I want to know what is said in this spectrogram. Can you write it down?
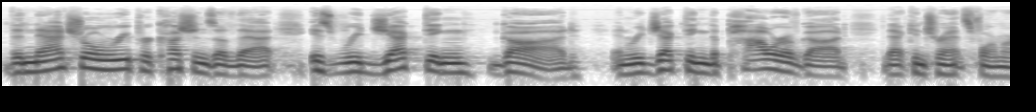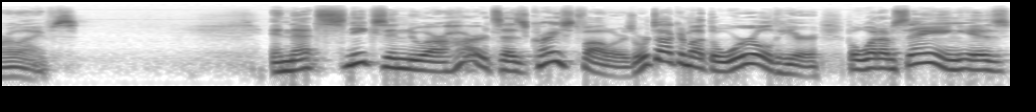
the natural repercussions of that is rejecting God and rejecting the power of God that can transform our lives. And that sneaks into our hearts as Christ followers. We're talking about the world here, but what I'm saying is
